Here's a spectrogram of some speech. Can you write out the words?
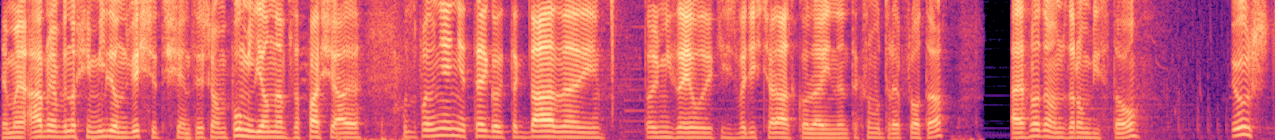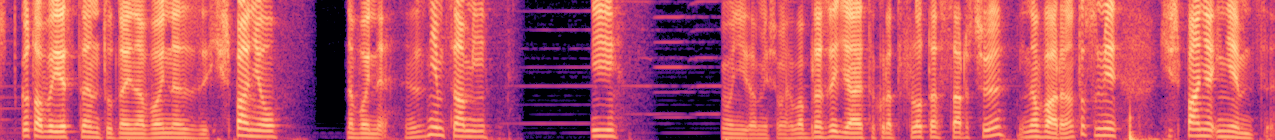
E, Moja armia wynosi milion dwieście tysięcy, jeszcze mam pół miliona w zapasie, ale uzupełnienie tego i tak dalej, to mi zajęło jakieś 20 lat kolejne, tak samo trochę flota. Ale flotę mam zarąbistą. Już gotowy jestem tutaj na wojnę z Hiszpanią, na wojnę z Niemcami i... Oni tam jeszcze mają chyba Brazylia, ale to akurat flota starczy i Nawara. No to w sumie Hiszpania i Niemcy.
